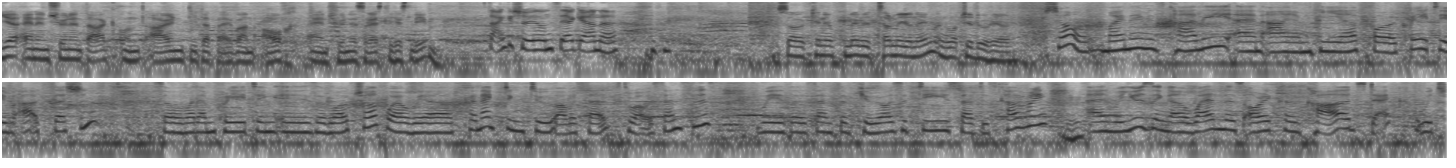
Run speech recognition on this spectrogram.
Dir einen schönen Tag und allen, die dabei waren, auch ein schönes restliches Leben. Dankeschön und sehr gerne. So, can you maybe tell me your name and what you do here? Sure. My name is Kali, and I am here for a creative art session. So, what I'm creating is a workshop where we are connecting to ourselves through our senses with a sense of curiosity, self discovery, mm-hmm. and we're using a wellness oracle cards deck, which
